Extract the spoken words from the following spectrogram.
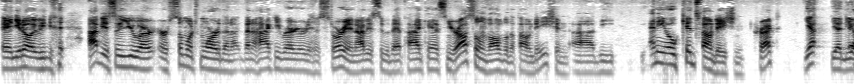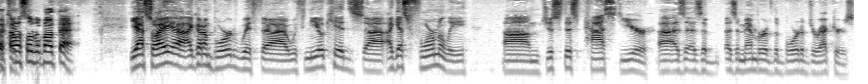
And you know, I mean, obviously you are, are so much more than a, than a hockey writer and historian. Obviously, with that podcast, and you're also involved with a foundation, uh, the, the NEO Kids Foundation, correct? Yep. Yeah. Neo yeah, tell us a little bit about that. Yeah, so I uh, I got on board with uh, with Neo Kids, uh, I guess formally, um, just this past year uh, as as a as a member of the board of directors.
